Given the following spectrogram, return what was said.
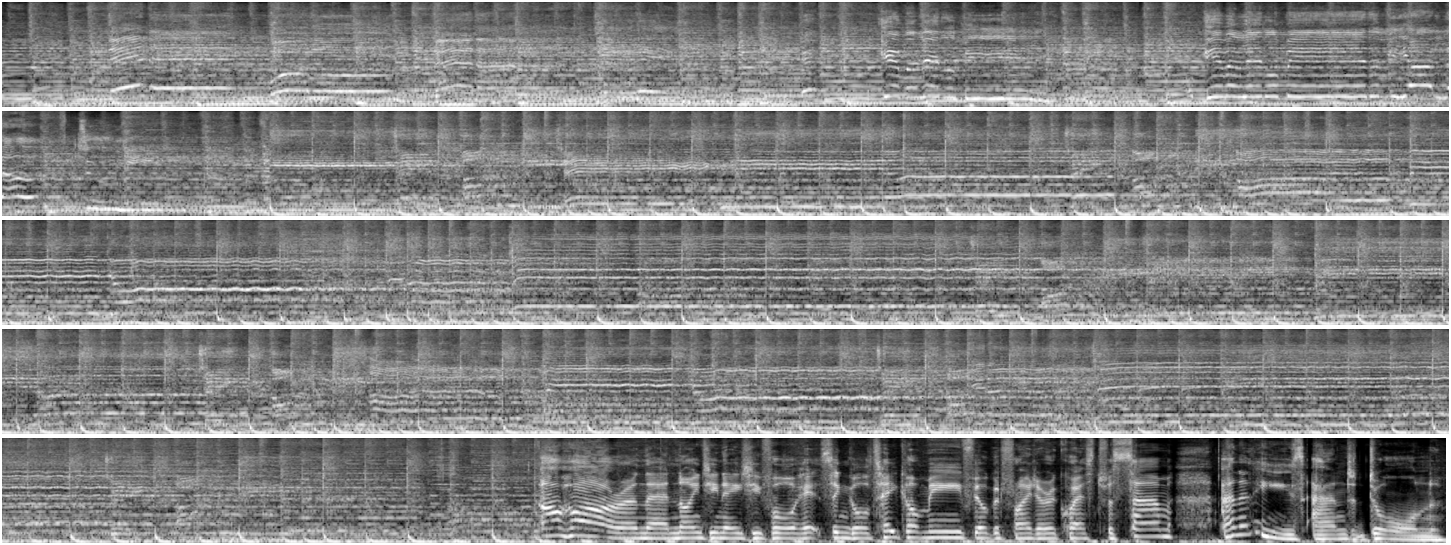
Their 1984 hit single Take On Me, Feel Good Friday request for Sam, Annalise and Dawn.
